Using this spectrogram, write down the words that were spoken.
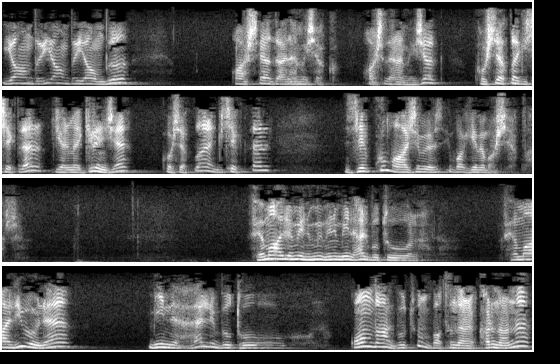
Yandı, yandı, yandı. Aşağıya dayanamayacak. Aşağıya dayanamayacak. Koşacaklar, gidecekler. Cehenneme girince koşacaklar, gidecekler. Zekkum ağacını yeme başlayacaklar. Femalü min min min hel butun. Femalüne min hel butun. Ondan bütün batınlarını, karınlarını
